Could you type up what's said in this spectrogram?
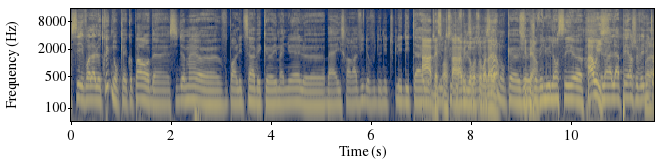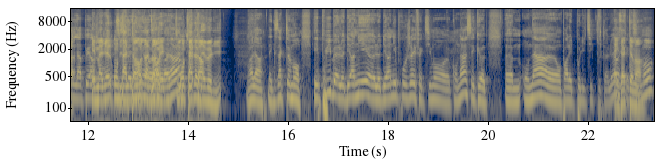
c'est voilà le truc. Donc quelque part, euh, ben, si demain euh, vous parlez de ça avec euh, Emmanuel, euh, ben, il sera ravi de vous donner tous les détails. Ah, ben, les on sera ravi de le recevoir, d'ailleurs. Donc euh, je, vais lui lancer euh, Ah oui. la, la paire. Je vais lui Voilà. tendre la paire. Emmanuel, on t'attend. euh, mais voilà. on Tu es le t'attend. bienvenu. Voilà, exactement. Et puis ben, le dernier, euh, le dernier projet effectivement euh, qu'on a, c'est que euh, on a, on parlait de politique tout à l'heure. Exactement.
